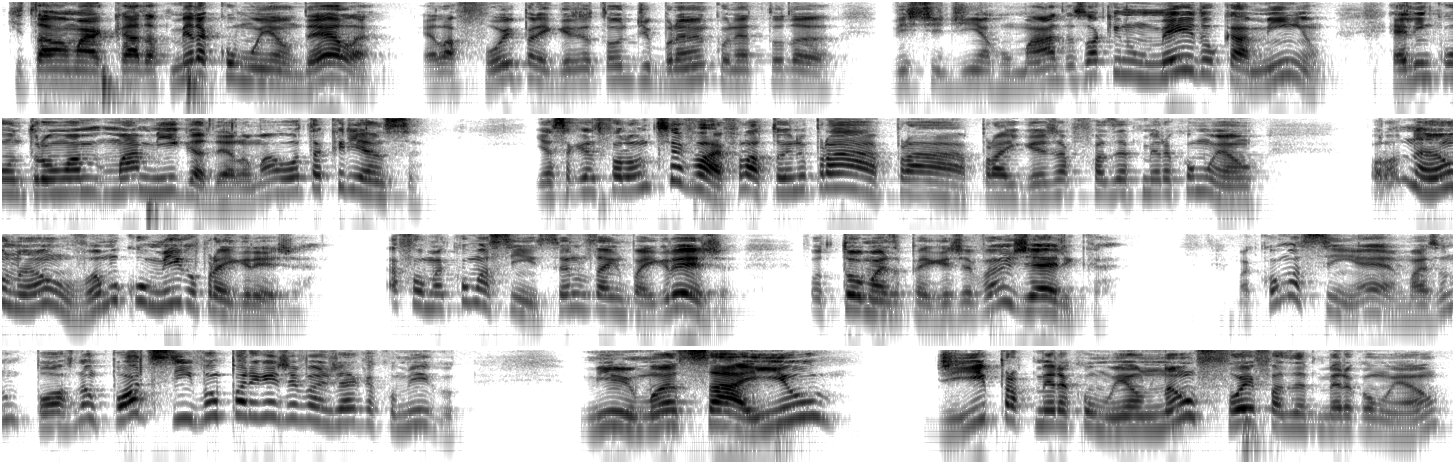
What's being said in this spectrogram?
que estava marcada a primeira comunhão dela, ela foi para a igreja toda de branco, né, toda vestidinha, arrumada. Só que no meio do caminho, ela encontrou uma, uma amiga dela, uma outra criança. E essa criança falou: Onde você vai? Falou: Estou indo para a igreja para fazer a primeira comunhão. Falou: Não, não, vamos comigo para a igreja. Ela falou: Mas como assim? Você não está indo para a igreja? Falou: Estou, mas para a igreja evangélica. Mas como assim? É, mas eu não posso. Não, pode sim, vamos para a igreja evangélica comigo. Minha irmã saiu de ir para a primeira comunhão, não foi fazer a primeira comunhão,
